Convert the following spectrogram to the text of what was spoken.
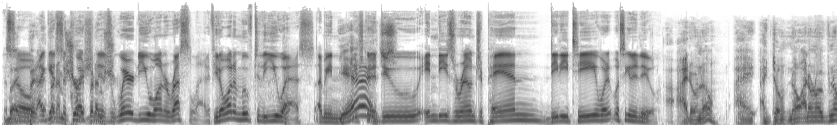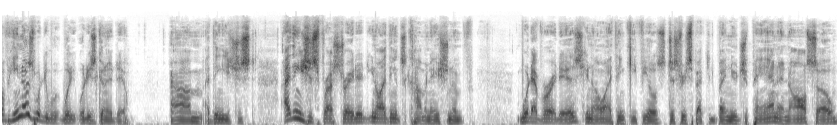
But, so but, I guess but I'm the sure, question is, sure- where do you want to wrestle at? If you don't want to move to the U.S., I mean, you're Yeah, just going to do indies around Japan, DDT. What, what's he going to do? I don't know. I, I don't know. I don't even know if he knows what he, what, what he's going to do. Um, I think he's just I think he's just frustrated. You know, I think it's a combination of whatever it is, you know, I think he feels disrespected by New Japan. And also,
